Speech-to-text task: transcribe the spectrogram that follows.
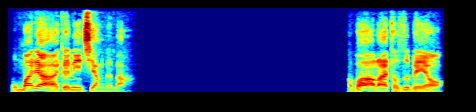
我卖掉还跟你讲的啦，好不好？来，投资朋友，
